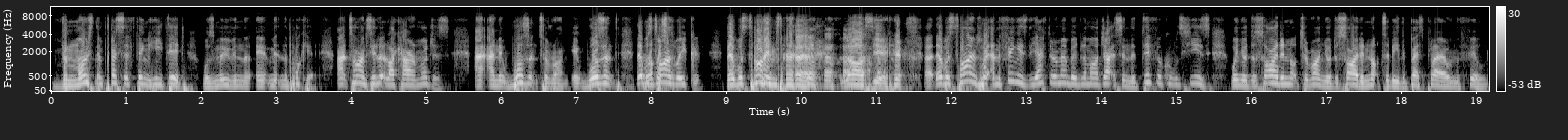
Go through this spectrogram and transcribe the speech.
The most impressive thing he did was move in the in the pocket. At times, he looked like Aaron Rodgers, and, and it wasn't to run. It wasn't. There was times where you could. There was times last year. Uh, there was times where, and the thing is, you have to remember with Lamar Jackson. The difficulty is when you're deciding not to run, you're deciding not to be the best player on the field.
